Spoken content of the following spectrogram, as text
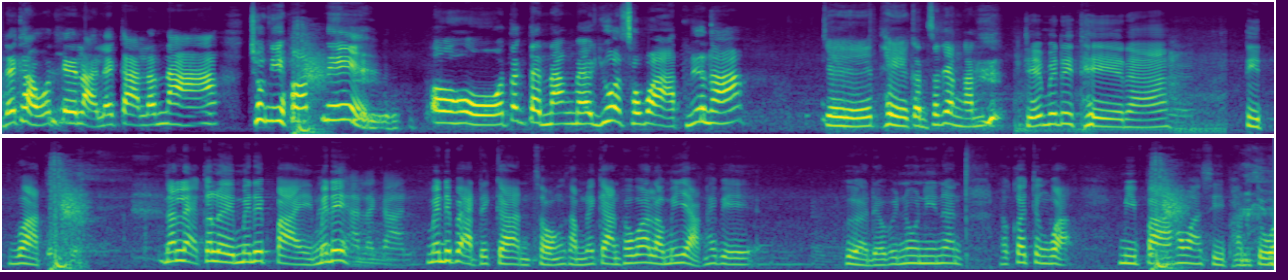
ได้ข่าวว่าเทหลายรายการแล้วนะ ช่วงนี้ฮอตนี่ โอ้โห ตั้งแต่นางแมวยั่วสวัสดเนี่ยนะ เจเทกันซะอย่างนั้น เจ๊ไม่ได้เทนะ ติดหวัด นั่นแหละก็เลยไม่ได้ไปไม่ได้อัดรายการ ไม่ได้ไปอัดรายการสองสามรายการ เพราะว่าเราไม่อยากให้ไปเผื่อเดี๋ยวไปนู่นนี่นั่น แล้วก็จังหวะมีปลาเข้ามาสี่พันตัว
